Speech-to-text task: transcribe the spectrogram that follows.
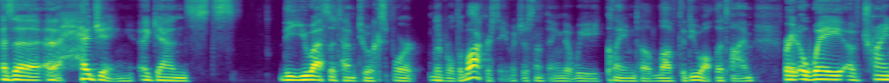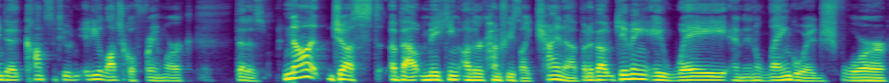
as a, a hedging against the US attempt to export liberal democracy, which is something that we claim to love to do all the time, right? A way of trying to constitute an ideological framework that is not just about making other countries like China, but about giving a way and in a language for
